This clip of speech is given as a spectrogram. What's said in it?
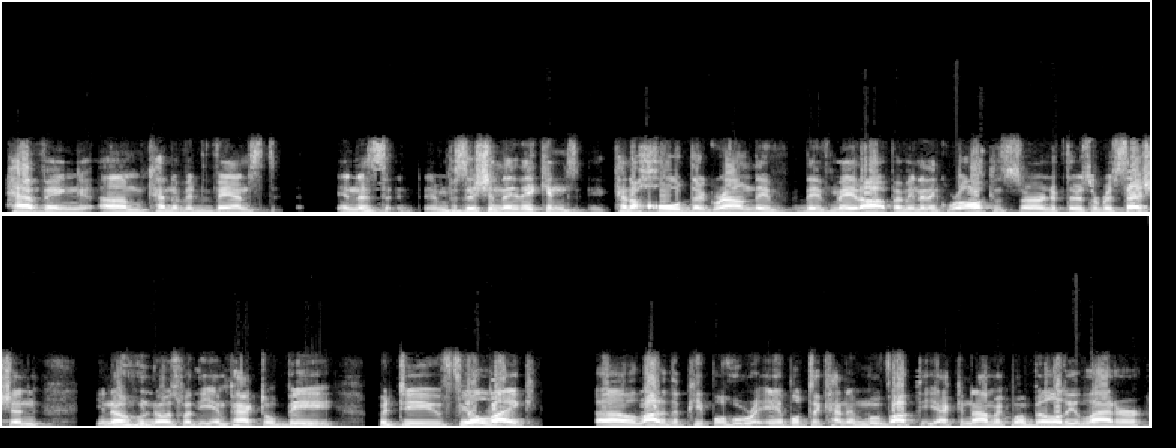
having um, kind of advanced in a, in position that they can kind of hold their ground they've they've made up? I mean, I think we're all concerned if there's a recession, you know, who knows what the impact will be. But do you feel like uh, a lot of the people who were able to kind of move up the economic mobility ladder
